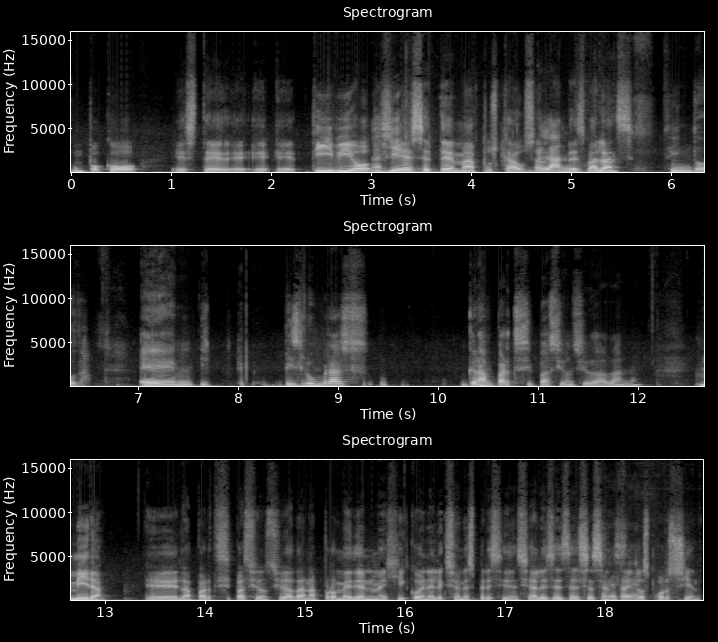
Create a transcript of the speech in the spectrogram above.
un poco este, tibio y ese tema pues causa desbalance. Sin duda. Em, ¿y ¿Vislumbras gran participación ciudadana? Mira, eh, la participación ciudadana promedio en México en elecciones presidenciales es del 62%.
